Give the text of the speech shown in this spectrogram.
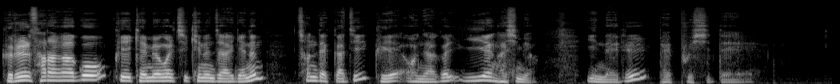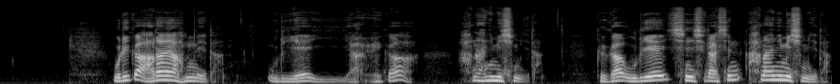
그를 사랑하고 그의 계명을 지키는 자에게는 천대까지 그의 언약을 이행하시며 인내를 베푸시되 우리가 알아야 합니다. 우리의 야훼가 하나님이십니다. 그가 우리의 신실하신 하나님이십니다.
